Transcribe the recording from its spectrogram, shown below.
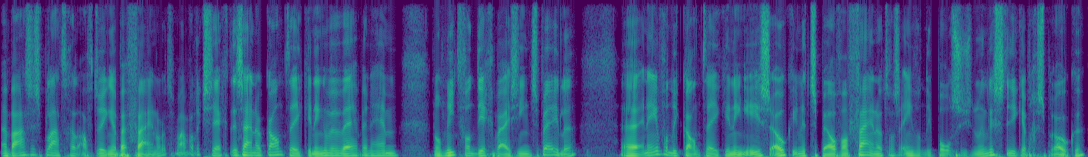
een basisplaats gaat afdwingen bij Feyenoord. Maar wat ik zeg, er zijn ook kanttekeningen. We, hebben hem nog niet van dichtbij zien spelen. Eh, en een van die kanttekeningen is ook in het spel van Feyenoord. was een van die Poolse journalisten die ik heb gesproken.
